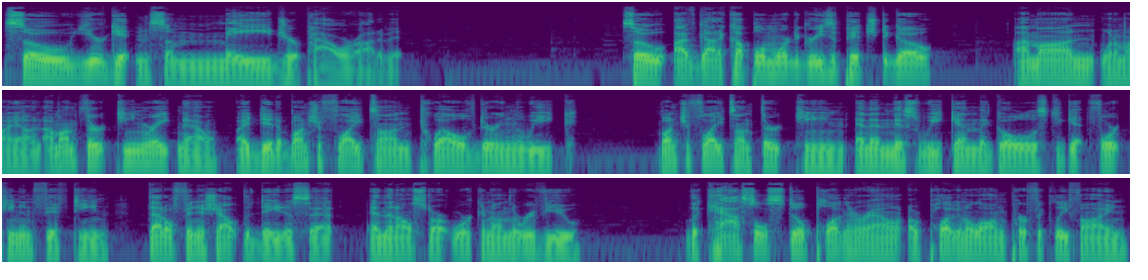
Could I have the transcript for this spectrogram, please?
So you're getting some major power out of it. So I've got a couple of more degrees of pitch to go. I'm on, what am I on? I'm on 13 right now. I did a bunch of flights on 12 during the week, bunch of flights on 13. And then this weekend, the goal is to get 14 and 15. That'll finish out the data set. And then I'll start working on the review. The castle's still plugging around or plugging along perfectly fine.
